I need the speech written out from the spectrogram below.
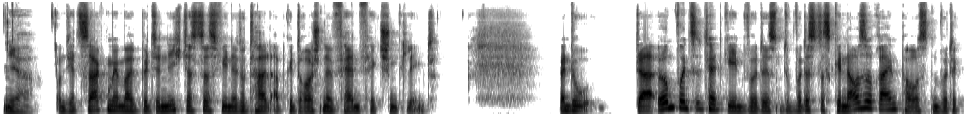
Ja, und jetzt sag mir mal bitte nicht, dass das wie eine total abgedroschene Fanfiction klingt. Wenn du da irgendwo ins Internet gehen würdest und du würdest das genauso reinposten, würde,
